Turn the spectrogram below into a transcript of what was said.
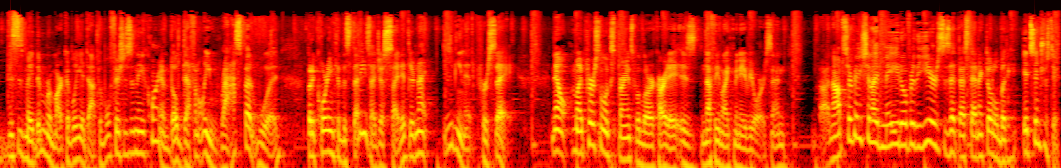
this has made them remarkably adaptable fishes in the aquarium. They'll definitely rasp at wood, but according to the studies I just cited, they're not eating it per se. Now, my personal experience with Loricariidae is nothing like many of yours, and an observation I've made over the years is at best anecdotal, but it's interesting.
